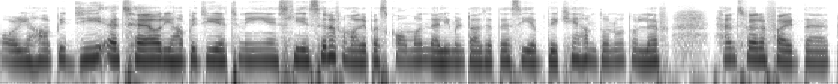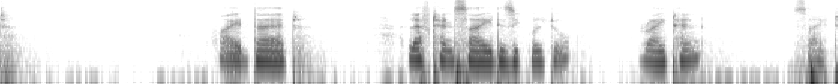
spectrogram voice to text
और यहाँ पे जी एच है और यहाँ पे जी एच नहीं है, इसलिए सिर्फ़ हमारे पास कॉमन एलिमेंट आ जाता है। सी अब देखें हम दोनों तो लेफ़्ट हैंड्स वेरीफाइड दैट फाइड that left hand side is equal to right hand side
